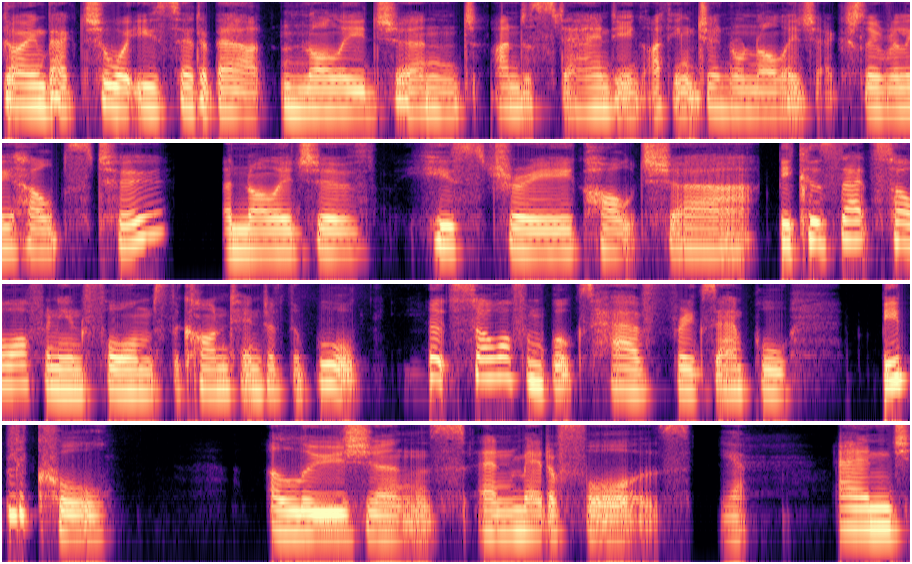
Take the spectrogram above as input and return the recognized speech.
Going back to what you said about knowledge and understanding, I think general knowledge actually really helps too. A knowledge of history, culture, because that so often informs the content of the book. So often books have, for example, biblical allusions and metaphors. Yep. And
